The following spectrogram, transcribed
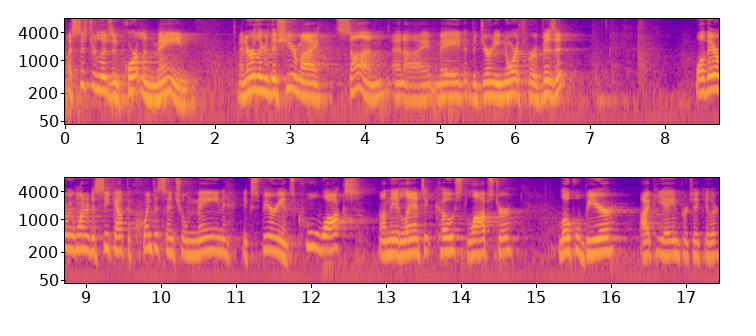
My sister lives in Portland, Maine, and earlier this year, my son and I made the journey north for a visit. While there, we wanted to seek out the quintessential Maine experience cool walks on the Atlantic coast, lobster, local beer, IPA in particular,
